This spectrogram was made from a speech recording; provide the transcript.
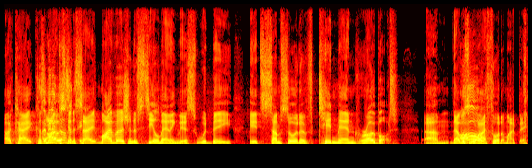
Okay, because I I, mean, it was going to say my version of steel manning this would be it's some sort of tin man robot. Um, that was what Oh. I thought it might be.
